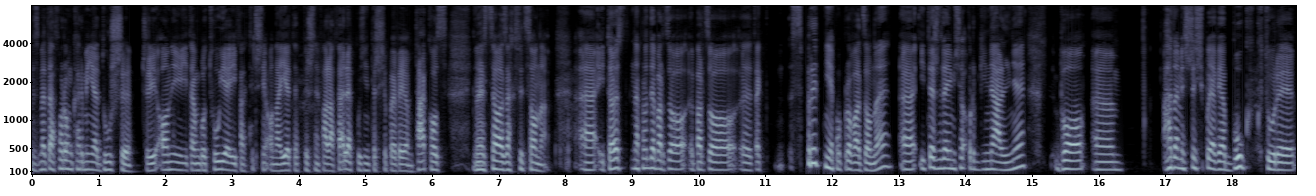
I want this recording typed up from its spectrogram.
z metaforą karmienia duszy, czyli on i tam gotuje i faktycznie ona je te pyszne falafele, później też się pojawiają tacos i ona jest cała zachwycona. E, I to jest naprawdę bardzo, bardzo e, tak sprytnie poprowadzone e, i też wydaje mi się oryginalnie, bo Adam tam jeszcze się pojawia Bóg, który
